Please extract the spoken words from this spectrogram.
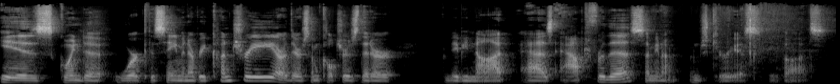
is going to work the same in every country? Are there some cultures that are maybe not as apt for this? I mean, I'm, I'm just curious your thoughts.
